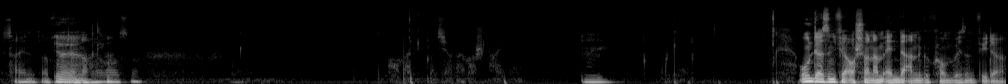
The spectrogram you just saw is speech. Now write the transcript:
Silence einfach Ja, ja, danach klar. raus. Ne? Oh Mann, muss ich auf einmal schneiden. Mhm. Okay. Und da sind wir auch schon am Ende angekommen. Wir sind wieder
